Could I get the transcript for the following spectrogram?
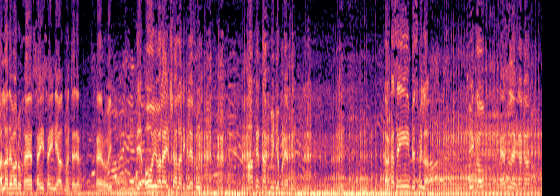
اللہ دے بارو خیر، صحیح صحیح نیاز مچا جا۔ خیر ہوئی۔ تے او بھی والا انشاءاللہ لکھ لے سوں۔ آخر تک ویڈیو پڑھے سوں۔ کاکا صحیح، بسم اللہ۔ ٹھیک ہو۔ کیسا لگے کاکا۔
